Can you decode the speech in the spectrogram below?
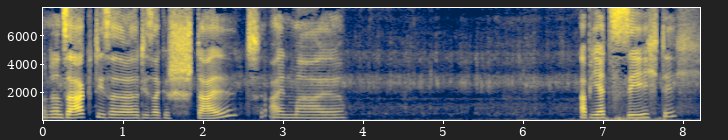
Und dann sagt dieser, dieser Gestalt einmal, ab jetzt sehe ich dich.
